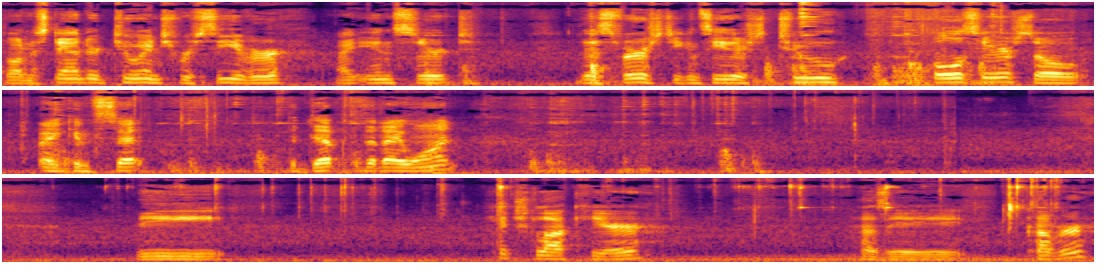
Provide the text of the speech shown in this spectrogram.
So on a standard two inch receiver, I insert this first. You can see there's two holes here so I can set the depth that I want The hitch lock here has a cover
